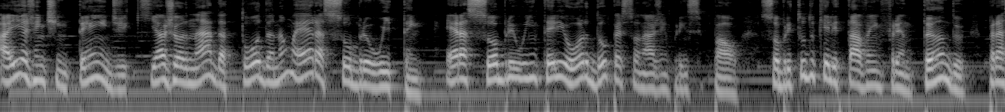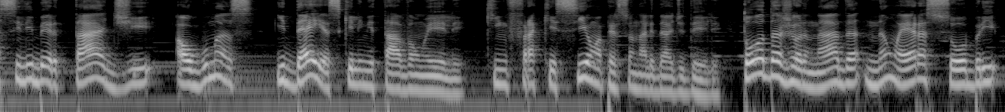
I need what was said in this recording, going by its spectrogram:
aí a gente entende que a jornada toda não era sobre o item, era sobre o interior do personagem principal, sobre tudo que ele estava enfrentando para se libertar de algumas ideias que limitavam ele, que enfraqueciam a personalidade dele. Toda a jornada não era sobre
